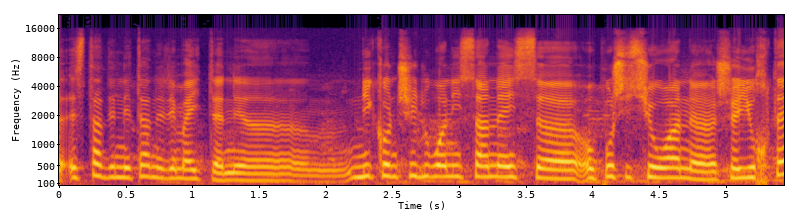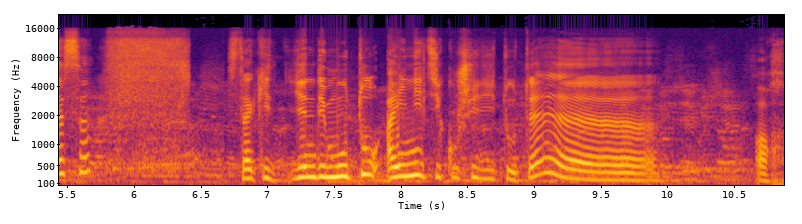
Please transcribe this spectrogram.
ez da denetan ere maiten. Uh, ni kontseiluan izan ez uh, oposizioan uh, sei urtez, ez dakit jende mutu hainitz ikusi ditut, eh? Hor.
